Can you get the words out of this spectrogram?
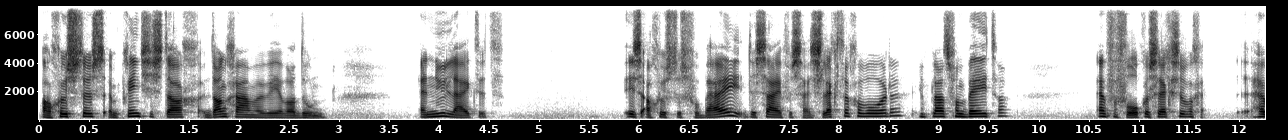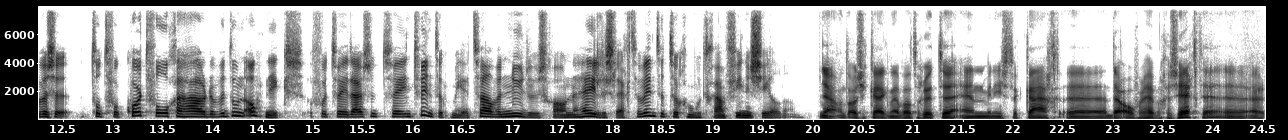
augustus en Prinsjesdag, dan gaan we weer wat doen. En nu lijkt het, is augustus voorbij, de cijfers zijn slechter geworden in plaats van beter. En vervolgens zeggen ze, hebben ze tot voor kort volgehouden. We doen ook niks voor 2022 meer. Terwijl we nu dus gewoon een hele slechte winter tegemoet gaan, financieel dan. Ja, want als je kijkt naar wat Rutte en minister Kaag uh, daarover hebben gezegd. Hè, uh,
